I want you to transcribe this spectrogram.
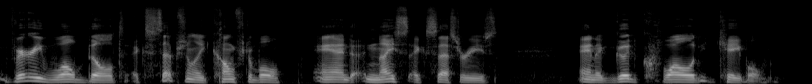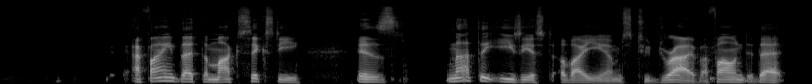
very well built, exceptionally comfortable, and nice accessories, and a good quality cable. I find that the Mach 60 is not the easiest of IEMs to drive. I found that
